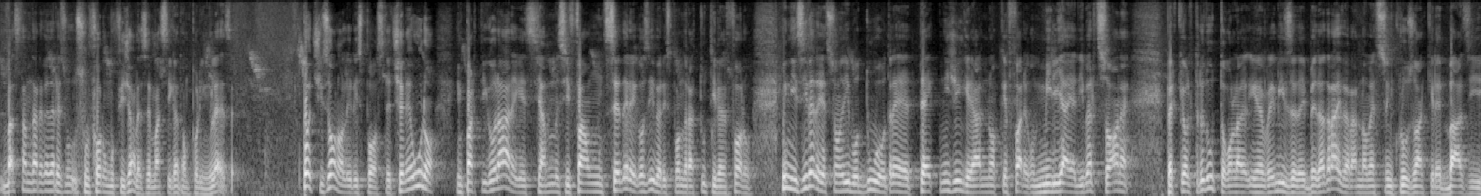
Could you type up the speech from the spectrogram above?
basta andare a vedere su, sul forum ufficiale se masticate un po' l'inglese. Poi ci sono le risposte, ce n'è uno in particolare che si, si, fa un sedere così per rispondere a tutti nel forum, quindi si vede che sono tipo due o tre tecnici che hanno a che fare con migliaia di persone, perché oltretutto con la, il release dei beta driver hanno messo incluso anche le basi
